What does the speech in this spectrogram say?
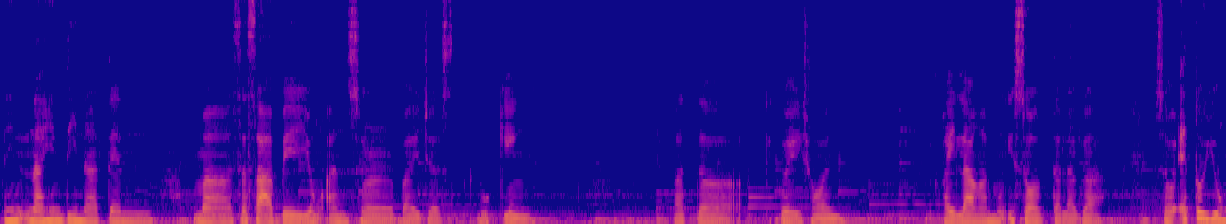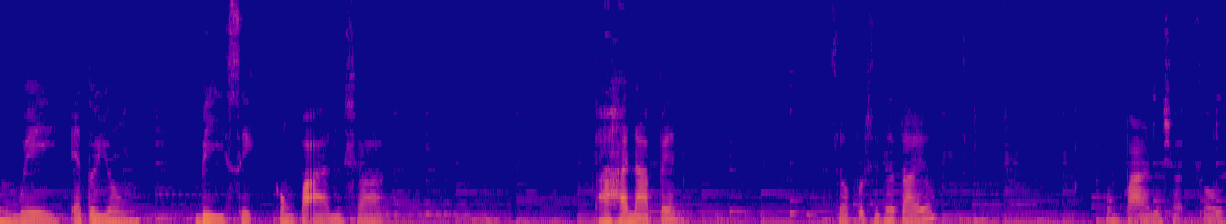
na hindi natin masasabi yung answer by just looking at the equation kailangan mong isolve talaga. So, ito yung way, ito yung basic kung paano siya hahanapin. So, proceed na tayo kung paano siya isolve.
